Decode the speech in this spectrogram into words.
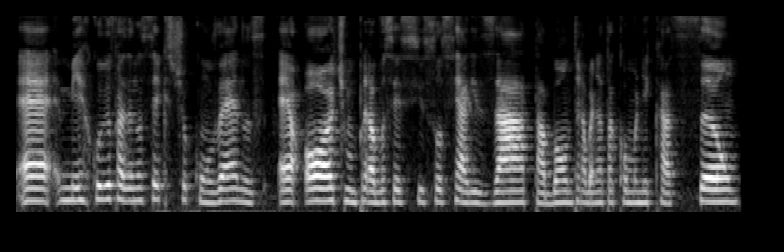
é, Mercúrio fazendo sextil com Vênus é ótimo para você se socializar, tá bom? Trabalhar a comunicação.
